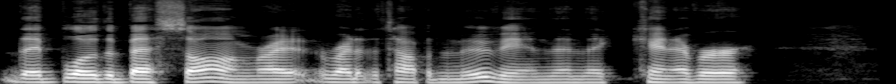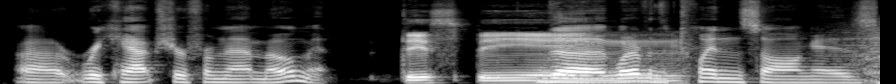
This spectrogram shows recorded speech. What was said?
they blow the best song right right at the top of the movie, and then they can't ever uh, recapture from that moment. This being the whatever the twin song is.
